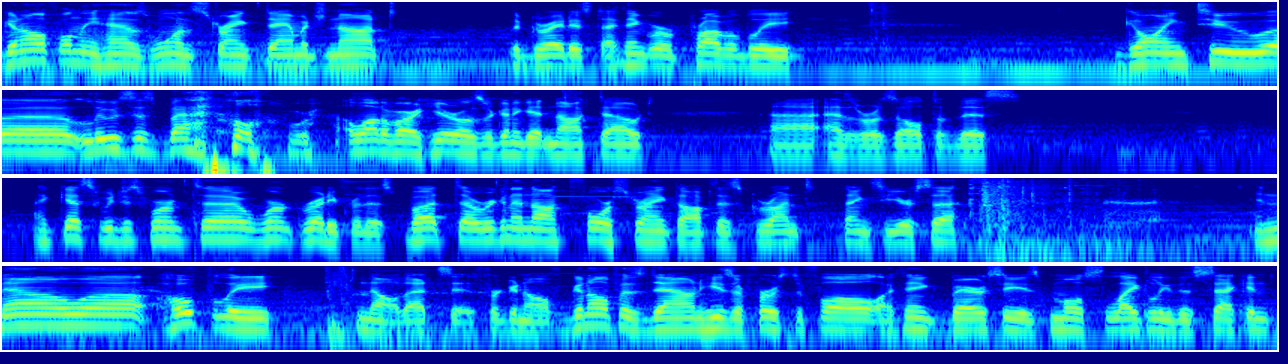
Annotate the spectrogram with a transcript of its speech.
Gnolf only has one strength damage, not the greatest. I think we're probably going to uh, lose this battle. a lot of our heroes are going to get knocked out uh, as a result of this. I guess we just weren't uh, weren't ready for this, but uh, we're to knock four strength off this grunt, thanks to Yrsa. And now, uh, hopefully... No, that's it for Gnolf. Gnolf is down. He's a first to fall. I think Bersi is most likely the second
